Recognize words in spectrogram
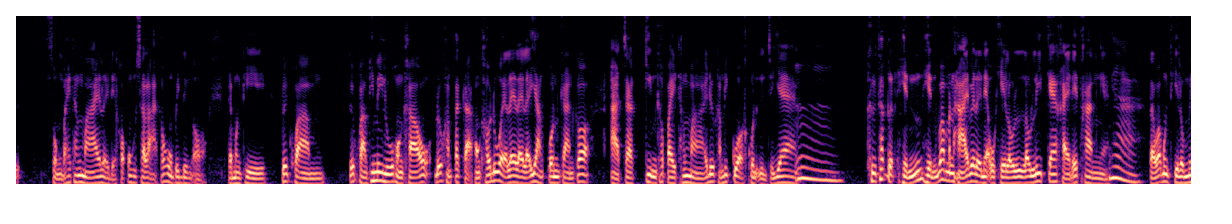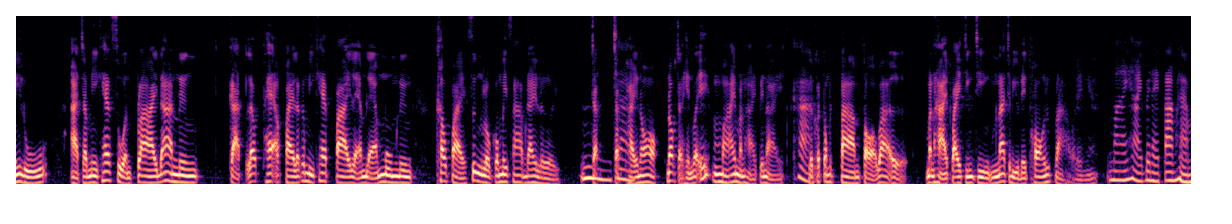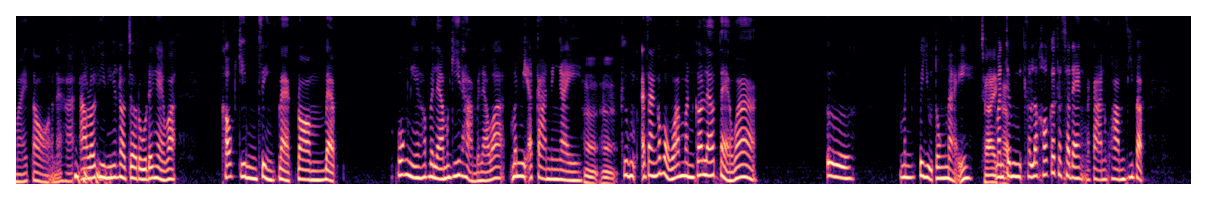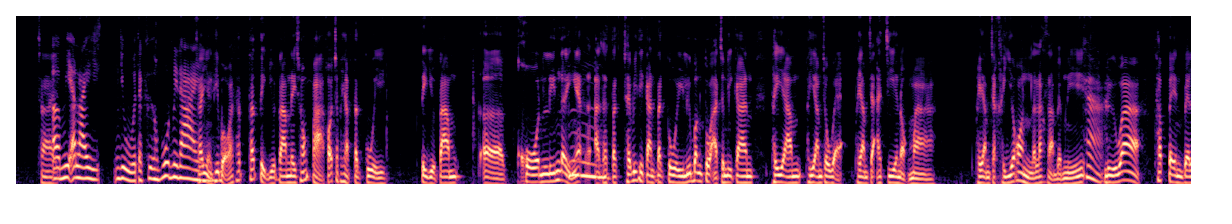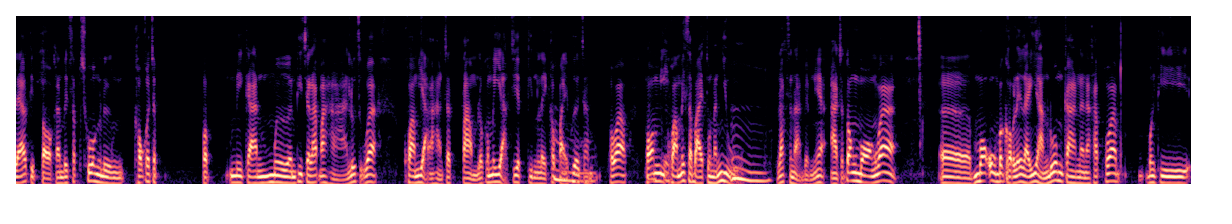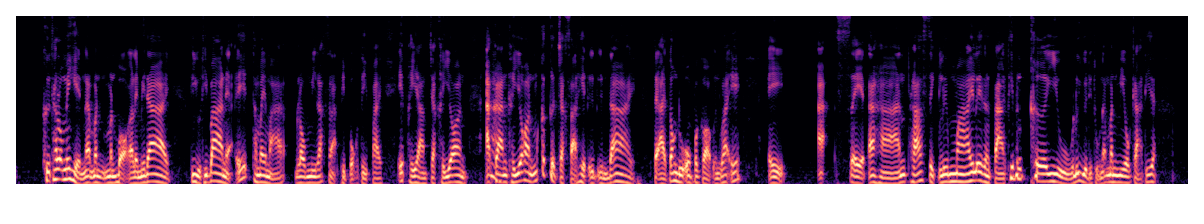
ส่งไปให้ทั้งไม้เลยเดี๋ยวเขาคงฉลาดเขาคงไปดึงออก แต่บางทีด้วยความด้วยความที่ไม่รู้ของเขาด้วยความตะกะของเขาด้วยอะไรหลายๆอย่างปนกันก็อาจจะกินเข้าไปทั้งไม้ด้วยความที่กลัวคนอื่นจะแย่งอืมคือถ้าเกิดเห็นเห็นว่ามันหายไปเลยเนี่ยโอเคเราเรารีบแก้ไขได้ทันไงค่ะแต่ว่าบางทีเราไม่รู้ อาจจะมีแค่ส่วนปลายด้านหนึ่ง กัดแล้วแทะออกไปแล้วก็มีแค่ปลายแหลมแหลมมุมหนึ่งเข้าไป ซึ่งเราก็ไม่ทราบได้เลยอืมจากจากใช่ภายนอก นอกจากเห็นว่าเอ๊ะไม้มันหายไปไหนค่ะแล้วก็ต้องไปตามต่อว่าเออ มันหายไปจริง ๆ มันน่าจะไปอยู่ในท้องหรือเปล่าอะไรเงี้ย ไม้หายไปไหนตามหาไม้ต่อนะคะ เอาแล้วทีนี้เราจะรู้ได้ไงว่าเขากินสิ่งแปลกปลอมแบบพวกนี้เข้าไปแล้วเมื่อกี้ถามไปแล้วว่า มันมีอาการยังไงฮะฮะคืออาจารย์ก็บอกว่ามันก็แล้วแต่ว่า เออ มันไปอยู่ตรงไหน ใช่คมันรับจะมีแล้วเขาก็จะแสดงอาการความที่แบบใช่เออมีอะไรอยู่แต่คือเขาพูดไม่ได้ใช่อย่างที่บอกว่าถ้าถ้าติดอยู่ตามในช่องปากเขาจะพยายามตะกุย ติดอยู่ตามเอ่อโคนลิ้นอะไรอย่างเงี้ยอาจจะใช้วิธีการตะกุย หรือบางตัวอาจจะมีการพยายามพยายามจะแหวะ พยายามจะอาเจียนออกมา พยายามจะขย้อนและลักษณะแบบนี้ค่ะหรือว่าถ้าเป็นไปแล้วติดต่อกันไปสักช่วงหนึ่งเขาก็จะปรับมีการเมินที่จะรับอาหาร รู้สึกว่า ความอยากอาหารจะต่ำแล้วก็ไม่อยากที่จะกินอะไรเข้าไปเพื่อจะ เพราะว่าเพราะมีความไม่สบายตรงนั้นอยู่ ลักษณะแบบเนี้ยอาจจะต้องมองว่าเอ่อมององค์ประกอบหลาย ๆ อย่างร่วมกันนะนะครับ เพราะว่าบางทีคือถ้าเราไม่เห็นนะมันมันบอกอะไรไม่ได้คืออยู่ที่บ้านเนี่ยเอ๊ะทำไมหมาเรามีลักษณะผิดปกติไปเอ๊ะพยายามจะขย้อน อาการขย้อนมันก็เกิดจากสาเหตุอื่น ๆ ได้ แต่อาจต้องดูองค์ประกอบอื่นว่าเอ๊ะไออะเศษอาหารพลาสติกหรือไม้อะไรต่าง ๆ ที่มันเคยอยู่หรืออยู่ในถุงนั้นมันมีโอกาสที่จะ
